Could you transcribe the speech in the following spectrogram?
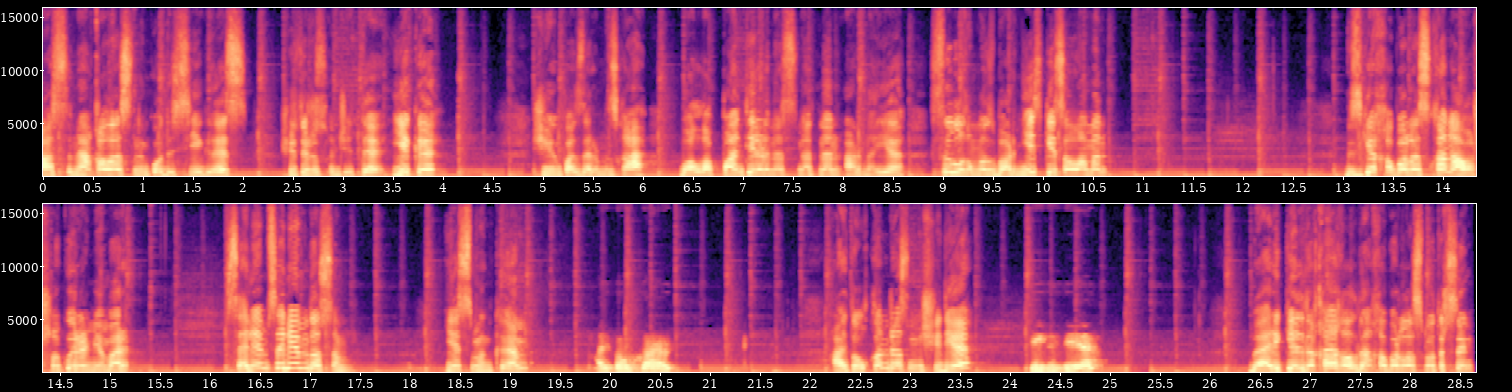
Астана қаласының коды сегіз жеті жүз он жеті екі. Жеңімпаздарымызға балапан телеарнасының атынан арнайы сыйлығымыз барын еске саламын? Бізге хабарласқан алғашқы көрермен бар. Сәлем сәлем досым. Есімің кім? Айтолқан айтолқын жасың нешеде сегізде бәрекелді қай қаладан хабарласып отырсың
